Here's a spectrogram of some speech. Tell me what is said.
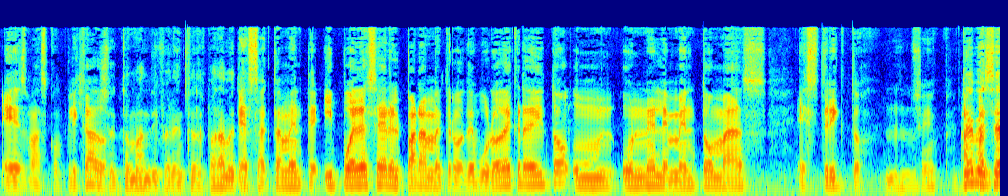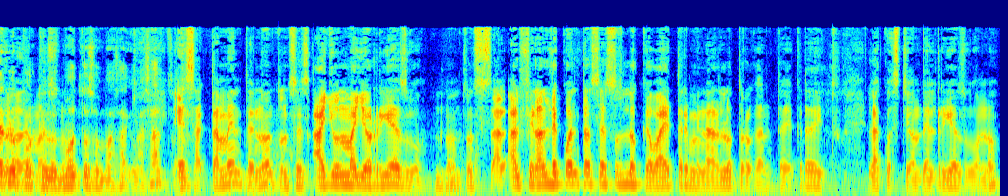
es más complicado. Se, toman diferentes parámetros. Exactamente. Y puede ser el parámetro de buro de crédito un, un elemento más estricto. ¿sí? Debe serlo porque los montos son más, más altos. Exactamente, ¿no? Entonces hay un mayor riesgo, ¿no? Entonces al, final de cuentas eso es lo que va a determinar el otorgante de crédito, la cuestión del riesgo, ¿no?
